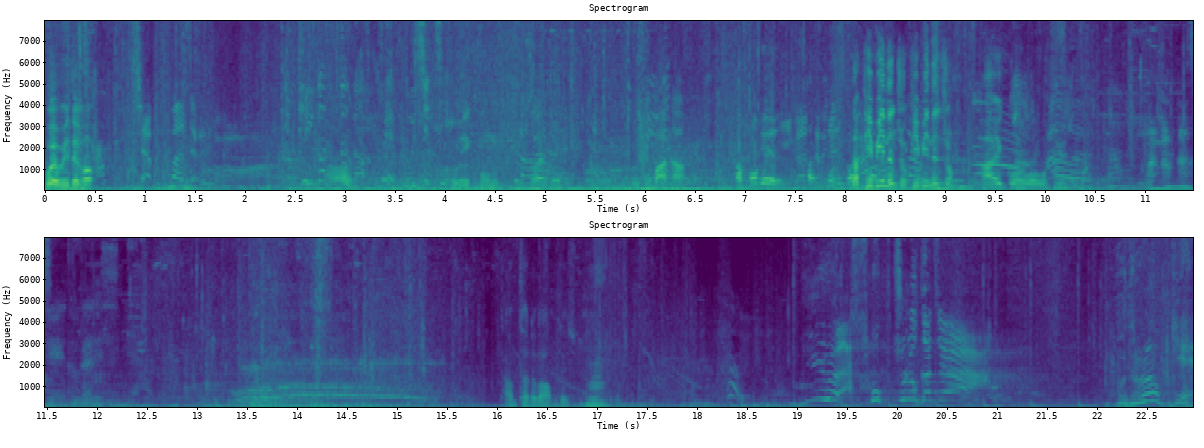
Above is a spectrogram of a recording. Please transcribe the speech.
뭐야 왜 내가? 이것도 보시지. 우리 공 써야 돼. 우리 공 많아. 사폭에 나 비비는 중 비비는 중. 아이고. 다음 턴에 막으면 되지. 속주로 가자 부드럽게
